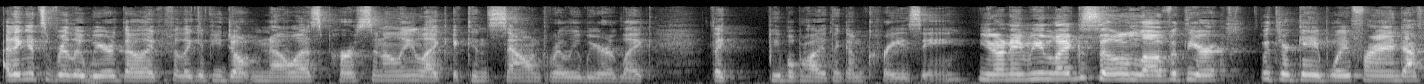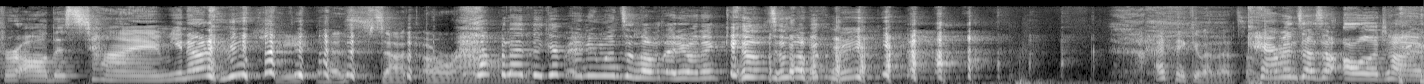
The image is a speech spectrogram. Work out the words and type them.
I think it's really weird though. Like I feel like if you don't know us personally, like it can sound really weird. Like like people probably think I'm crazy. You know what I mean? Like still in love with your with your gay boyfriend after all this time. You know what I mean? she has stuck around. But I think if anyone's in love with anyone, then Caleb's in love with me. I think about that sometimes. Cameron says it all the time.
